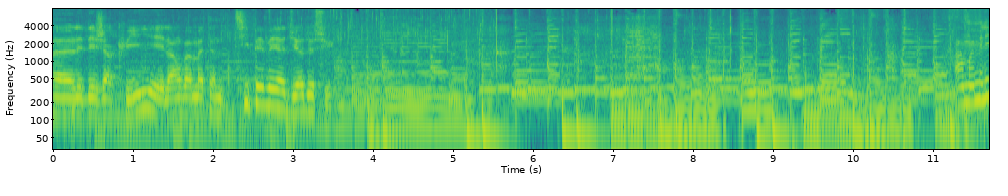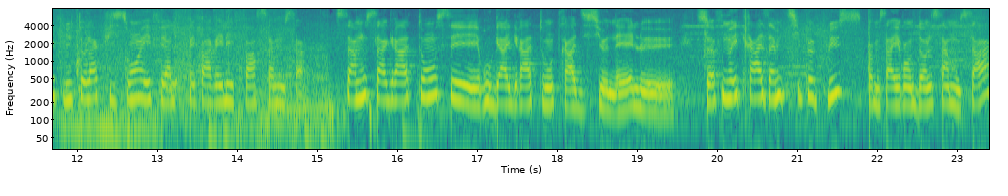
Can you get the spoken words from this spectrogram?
elle est déjà cuite. Et là, on va mettre un petit PV à Dieu dessus. Ah, moi, je plutôt la cuisson et faire préparer les farces samoussa. Samoussa graton, c'est rougail graton traditionnel. euh, sauf nous écrase un petit peu plus, comme ça ils rentrent dans le samoussa.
